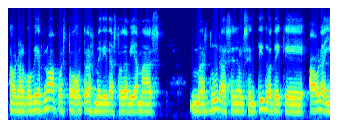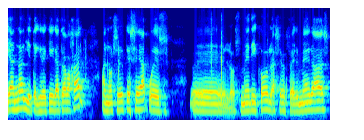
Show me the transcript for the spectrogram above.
Ahora el gobierno ha puesto otras medidas todavía más, más duras en el sentido de que ahora ya nadie te quiere que ir a trabajar, a no ser que sea pues eh, los médicos, las enfermeras,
